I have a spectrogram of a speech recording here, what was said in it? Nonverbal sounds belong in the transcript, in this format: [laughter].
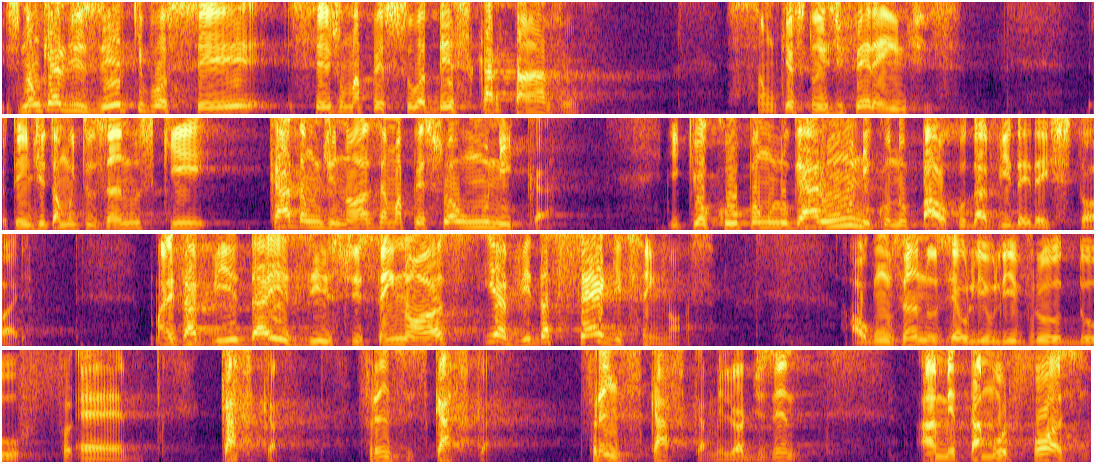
Isso não quer dizer que você seja uma pessoa descartável. São questões diferentes. Eu tenho dito há muitos anos que cada um de nós é uma pessoa única e que ocupa um lugar único no palco da vida e da história. Mas a vida existe sem nós e a vida segue sem nós. Alguns anos eu li o livro do é, Kafka, Francis Kafka, Franz Kafka, melhor dizendo, A Metamorfose.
